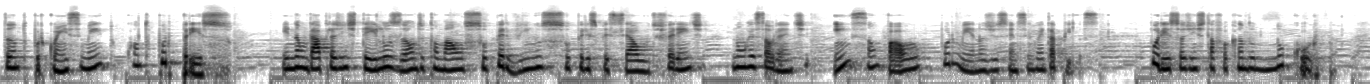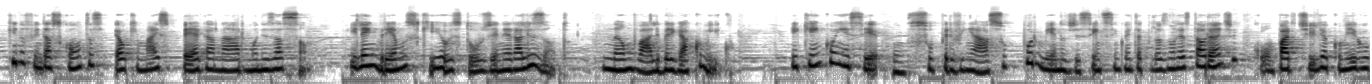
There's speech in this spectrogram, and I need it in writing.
tanto por conhecimento quanto por preço. E não dá para a gente ter ilusão de tomar um super vinho super especial diferente num restaurante em São Paulo por menos de 150 pilas. Por isso a gente está focando no corpo, que no fim das contas é o que mais pega na harmonização. E lembremos que eu estou generalizando, não vale brigar comigo. E quem conhecer um super vinhaço por menos de 150 pilas no restaurante, compartilha comigo,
